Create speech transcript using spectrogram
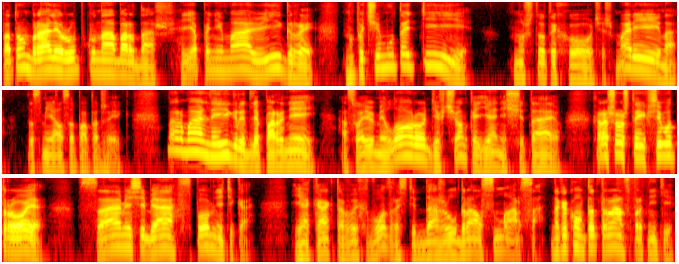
потом брали рубку на абордаж. Я понимаю, игры, но почему такие? Ну что ты хочешь, Марина? засмеялся папа Джейк. Нормальные игры для парней, а свою Милору девчонкой я не считаю. Хорошо, что их всего трое. Сами себя вспомните-ка. Я как-то в их возрасте даже удрал с Марса на каком-то транспортнике.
